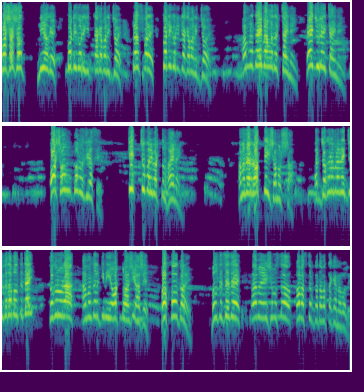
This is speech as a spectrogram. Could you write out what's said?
প্রশাসক নিয়োগে কোটি কোটি টাকা বাণিজ্য হয় ট্রান্সফারে কোটি কোটি টাকা বাণিজ্য হয়। আমরা তো এই বাংলাদেশ চাই নাই, এই জুলাই চাই নাই। অসংখ্য নজির আছে, কিচ্ছু পরিবর্তন হয় নাই। আমাদের রক্তেই সমস্যা। আর যখন আমরা ন্যায্য কথা বলতে যাই, তখন ওরা আমাদেরকে নিয়ে অট্ট হাসি হাসে হো করে। বলতেছে যে এই সমস্ত অবাস্তব কথাবার্তা কেন বলে?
